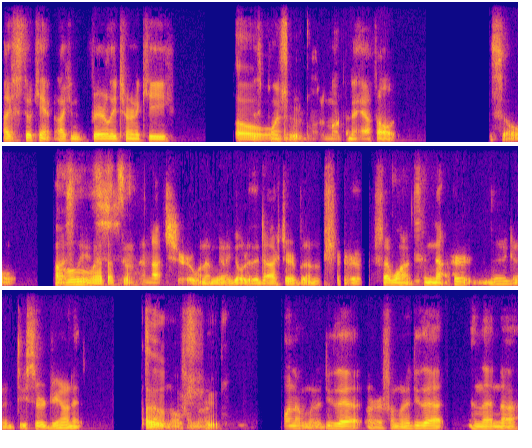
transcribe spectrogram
I still can't. I can barely turn a key. At this Oh point, about a month and a half out. So honestly, Oh, that's a- I'm not sure when I'm going to go to the doctor, but I'm sure if I want it to not hurt, they're going to do surgery on it. So I don't know Oh I'm gonna- when I'm going to do that or if I'm going to do that. And then uh,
